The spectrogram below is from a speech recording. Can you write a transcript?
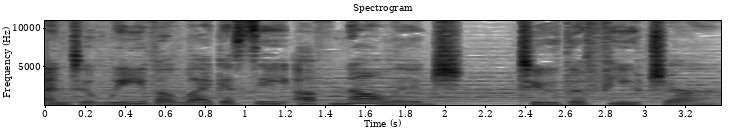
and to leave a legacy of knowledge to the future.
